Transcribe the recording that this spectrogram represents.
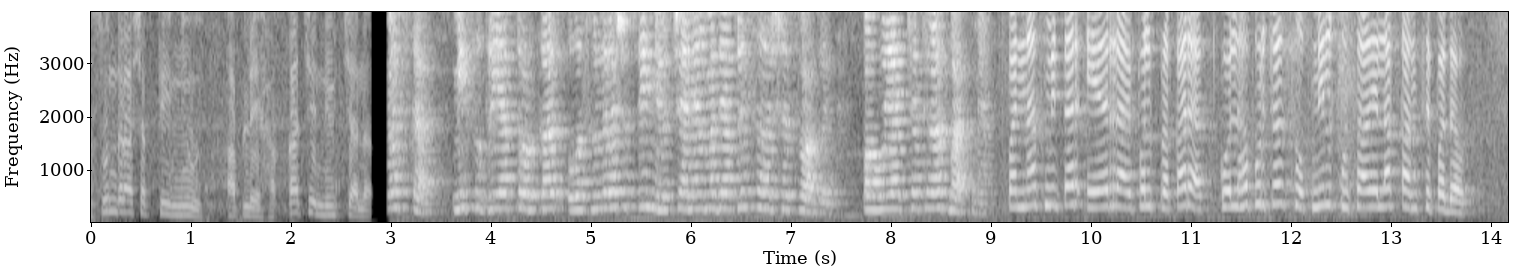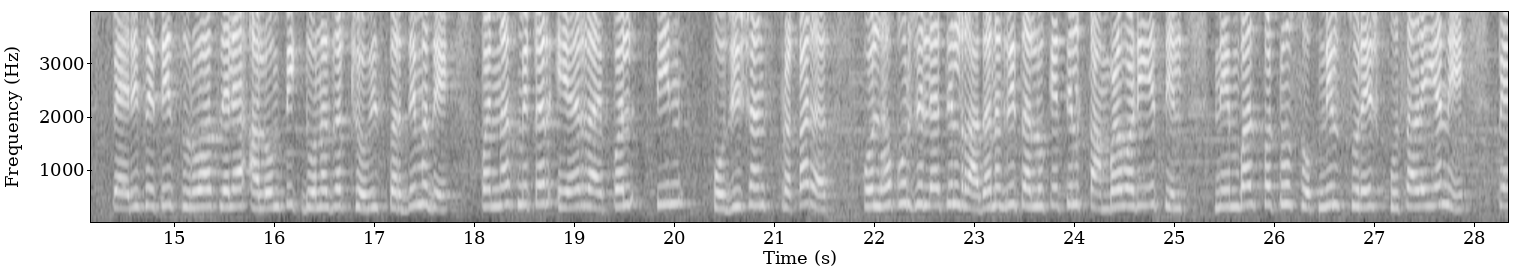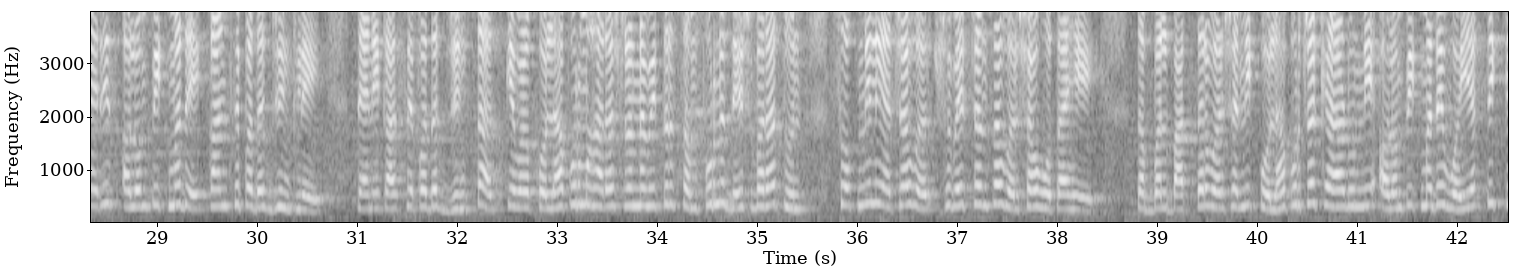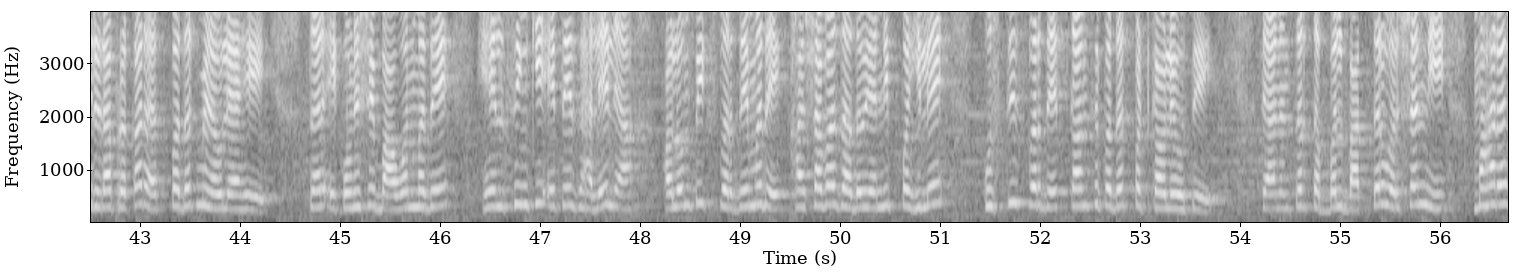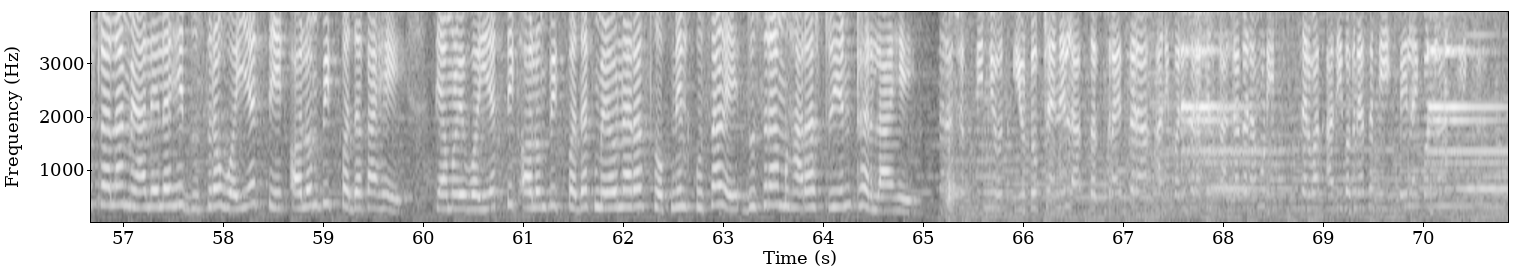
वसुंधरा Shakti news आपले हक्काचे news channel. नमस्कार मी सुप्रिया तोडकर वसुंधरा शक्ती न्यूज चॅनलमध्ये आपले सहर्ष स्वागत. पाहूया आजच्या ठळक बातम्या. पन्नास मीटर एअर रायफल प्रकारात कोल्हापूरच्या स्वप्नील कुसाळेला कांस्य पदक. पॅरिस येथे सुरू असलेल्या ऑलिम्पिक दोन हजार चोवीस स्पर्धेमध्ये पन्नास मीटर एअर रायफल तीन पोझिशन्स प्रकारात कोल्हापूर जिल्ह्यातील राधानगरी तालुक्यातील कांबळवाडी येथील नेमबाजपटू स्वप्नील सुरेश कुसाळे याने पॅरिस ऑलिम्पिकमध्ये कांस्य पदक जिंकले. त्याने कांस्य पदक जिंकताच केवळ कोल्हापूर महाराष्ट्र नव्हे तर संपूर्ण देशभरातून स्वप्नील याच्यावर शुभेच्छांचा वर्षाव होत आहे. तब्बल बहात्तर वर्षांनी कोल्हापूरच्या खेळाडूंनी ऑलिम्पिकमध्ये वैयक्तिक क्रीडा प्रकारात पदक मिळवले आहे. तर एकोणीसशे बावन्नमध्ये हेलसिंकी येथे झालेल्या ऑलिम्पिक स्पर्धेमध्ये खाशाबा जाधव यांनी पहिले कुस्ती स्पर्धेत कांस्य पदक पटकावले होते. त्यानंतर तब्बल बहात्तर वर्षांनी महाराष्ट्राला मिळालेलं हे दुसरं वैयक्तिक ऑलिम्पिक पदक आहे. त्यामुळे वैयक्तिक ऑलिम्पिक पदक मिळवणारा स्वप्नील कुसाळे दुसरा महाराष्ट्रीयन ठरला आहे. शक्ती न्यूज यूट्यूब चॅनेलला सबस्क्राईब करा आणि परिसरातील ताज्या घडामोडी सर्वात आधी बघण्यासाठी बेल आयकॉनला क्लिक करा.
